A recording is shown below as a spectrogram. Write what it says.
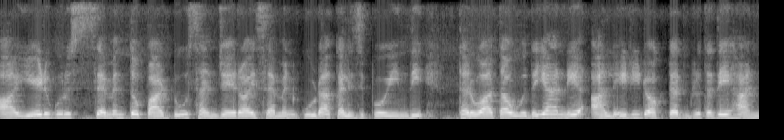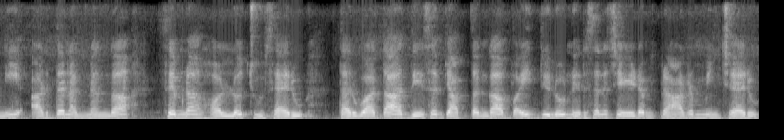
ఆ ఏడుగురు సెమెన్తో పాటు సంజయ్ రాయ్ సెమెన్ కూడా కలిసిపోయింది. తరువాత ఉదయాన్నే ఆ లేడీ డాక్టర్ మృతదేహాన్ని అర్ధనగ్నంగా సెమినార్ హాల్లో చూశారు. తరువాత దేశవ్యాప్తంగా వైద్యులు నిరసన చేయడం ప్రారంభించారు.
